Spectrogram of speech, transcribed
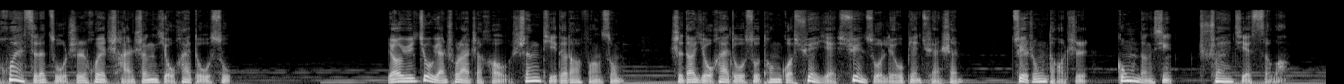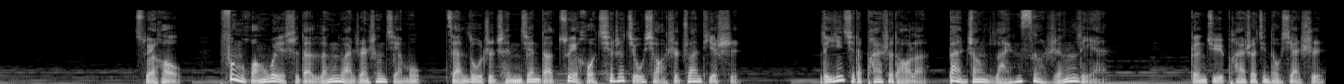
坏死的组织会产生有害毒素。由于救援出来之后，身体得到放松。使得有害毒素通过血液迅速流遍全身，最终导致功能性衰竭死亡。随后，凤凰卫视的《冷暖人生》节目在录制陈坚的最后七十九小时专题时，离奇的拍摄到了半张蓝色人脸。根据拍摄镜头显示，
